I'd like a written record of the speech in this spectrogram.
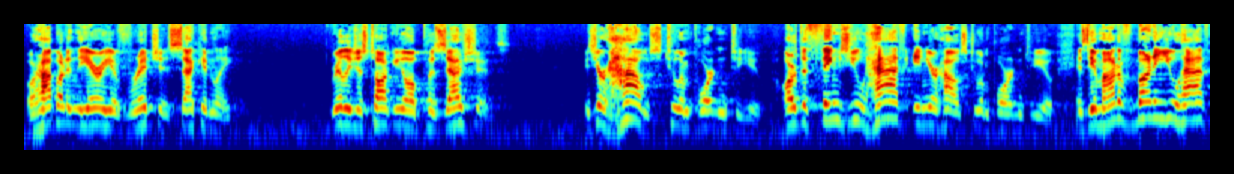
Or how about in the area of riches? Secondly, really just talking about possessions. Is your house too important to you? Are the things you have in your house too important to you? Is the amount of money you have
